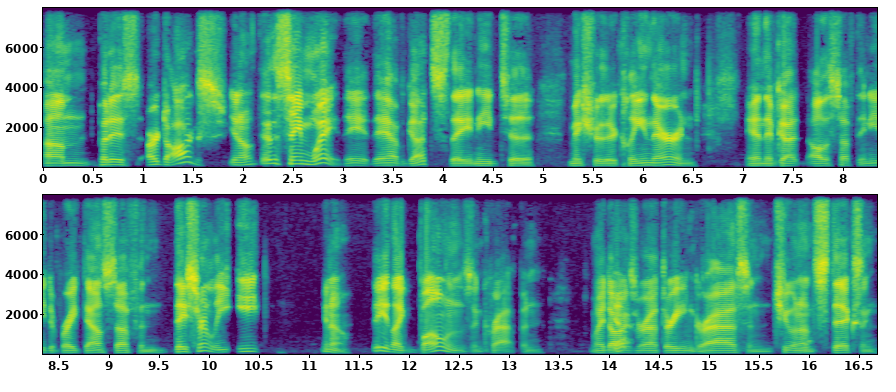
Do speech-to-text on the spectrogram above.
Um, but as our dogs, you know, they're the same way. They they have guts. They need to make sure they're clean there, and and they've got all the stuff they need to break down stuff, and they certainly eat. You know, they eat like bones and crap, and my dogs yeah. are out there eating grass and chewing on sticks and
